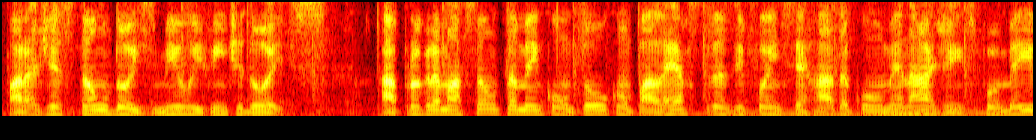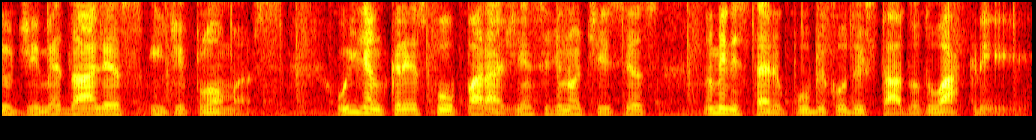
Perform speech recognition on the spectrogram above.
para a gestão 2022. A programação também contou com palestras e foi encerrada com homenagens por meio de medalhas e diplomas. William Crespo para a Agência de Notícias do Ministério Público do Estado do Acre.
